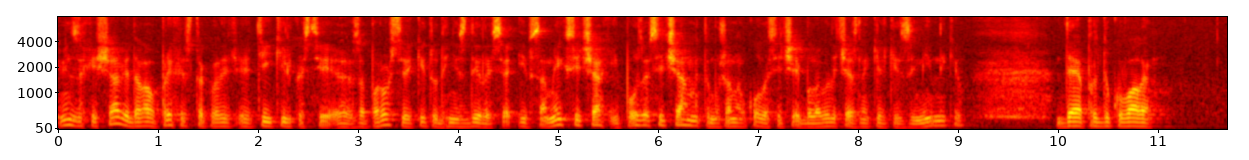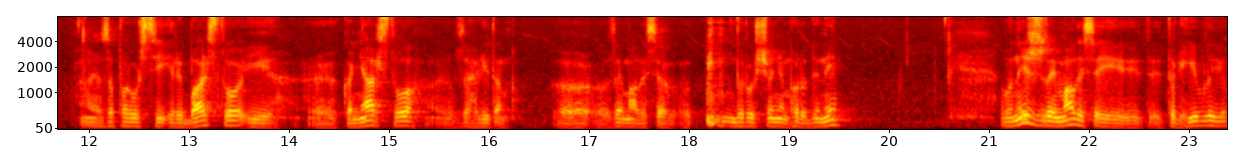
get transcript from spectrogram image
Він захищав і давав прихисток вели- тій кількості е, запорожців, які тут гніздилися і в самих січах, і поза січами, тому що навколо січей була величезна кількість зимівників, де продукували е, запорожці і рибальство, і е, конярство, е, взагалі там е, займалися е, вирощуванням городини. Вони ж займалися і торгівлею.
